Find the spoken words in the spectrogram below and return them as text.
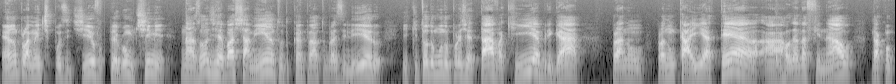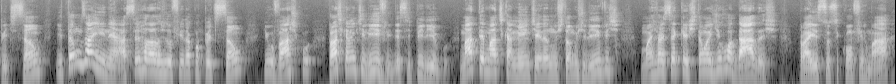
é amplamente positivo. Pegou um time na zona de rebaixamento do Campeonato Brasileiro e que todo mundo projetava que ia brigar para não, não cair até a rodada final da competição. E estamos aí, né? A seis rodadas do fim da competição e o Vasco praticamente livre desse perigo. Matematicamente ainda não estamos livres, mas vai ser questão de rodadas para isso se confirmar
